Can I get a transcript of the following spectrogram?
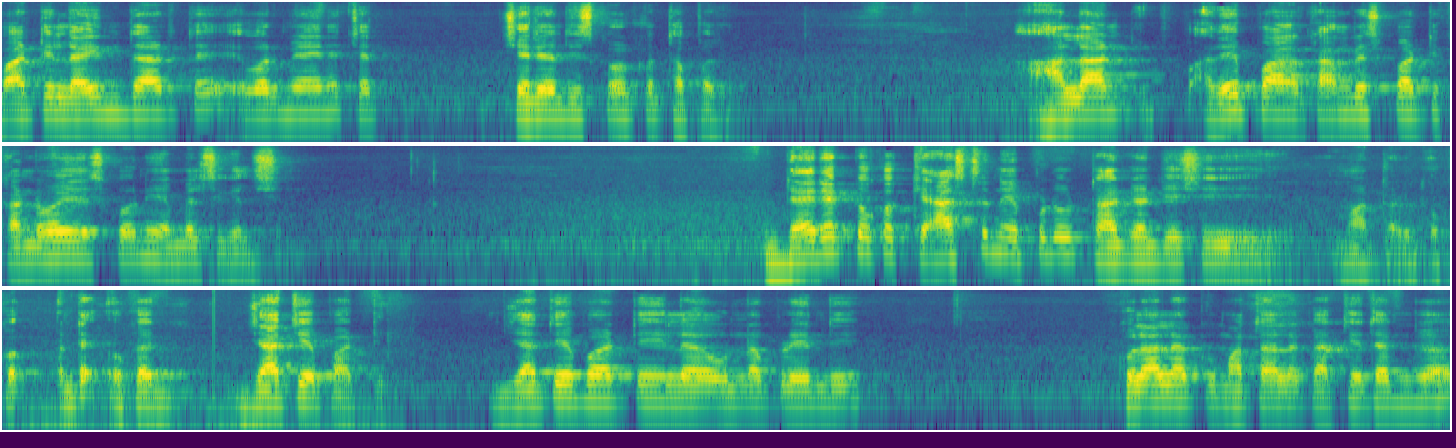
పార్టీ లైన్ దాటితే ఎవరి మీద అయినా చ- చర్య తీసుకోవడం తప్పదు. అలాంటి అదే పా కాంగ్రెస్ పార్టీ కండవా చేసుకొని ఎమ్మెల్సీ గెలిచింది. డైరెక్ట్ ఒక క్యాస్ట్ని ఎప్పుడు టార్గెట్ చేసి మాట్లాడదు. ఒక అంటే ఒక జాతీయ పార్టీ. జాతీయ పార్టీలో ఉన్నప్పుడు ఏంది? కులాలకు మతాలకు అతీతంగా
